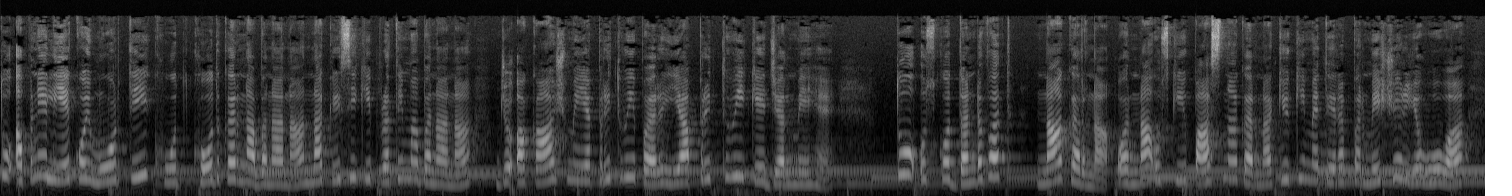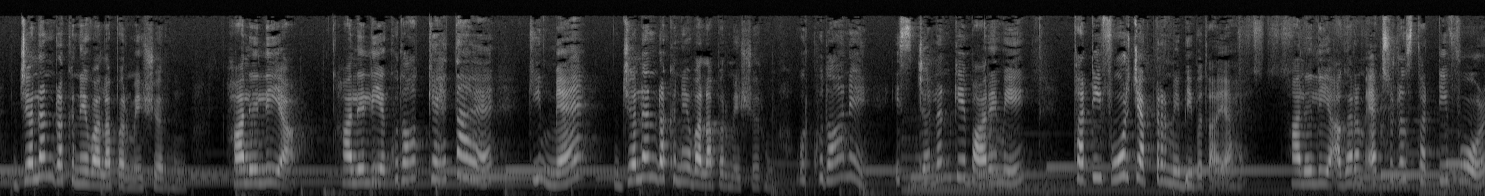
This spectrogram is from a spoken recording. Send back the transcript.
तो अपने लिए कोई मूर्ति खोद खोद कर ना बनाना, ना किसी की प्रतिमा बनाना, जो आकाश में या पृथ्वी पर या पृथ्वी के जल में है। तो उसको दंडवत ना करना और ना उसकी उपासना करना, क्योंकि मैं तेरा परमेश्वर यहोवा, जलन रखने वाला परमेश्वर हूँ। हालेलुया। हालेलुया। खुदा कहता है कि मैं जलन रखने वाला परमेश्वर हूँ। और खुदा ने इस जलन के बारे में 34 चैप्टर में भी बताया है। हालेलुया। अगर हम एक्सोडस 34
